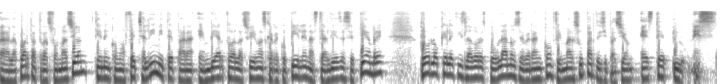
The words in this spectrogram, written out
a la cuarta transformación tienen como fecha límite para enviar todas las firmas que recopilen hasta el 10 de septiembre, por lo que legisladores poblanos deberán confirmar su participación este lunes.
